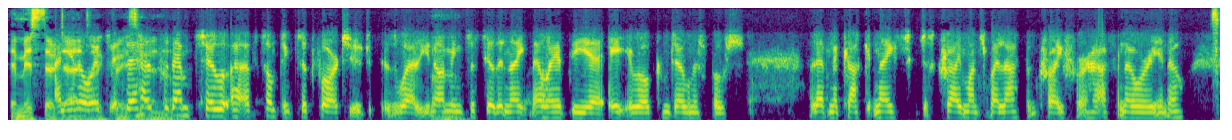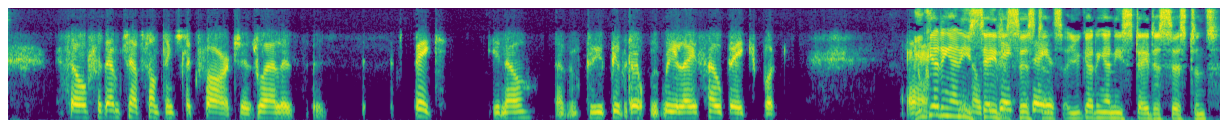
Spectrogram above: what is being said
They miss their and dad you know like it's, crazy. it's a I help for them to have something to look forward to as well. You know, I mean, just the other night now I had the uh, eight-year-old come down at about eleven o'clock at night, just climb onto my lap and cry for half an hour. You know, so for them to have something to look forward to as well is, is it's big. You know, I mean, people don't realise how big, but. uh, Are you getting any you know, state day-to-day assistance? Are you getting any state assistance?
